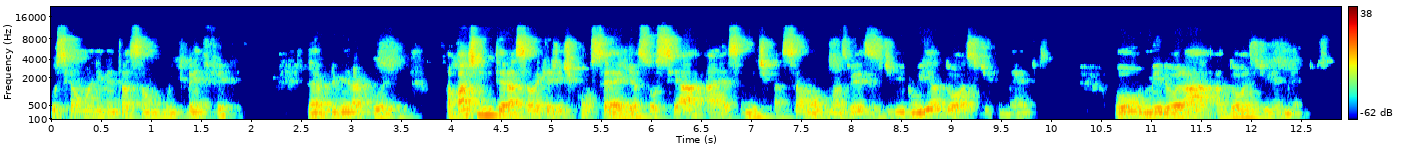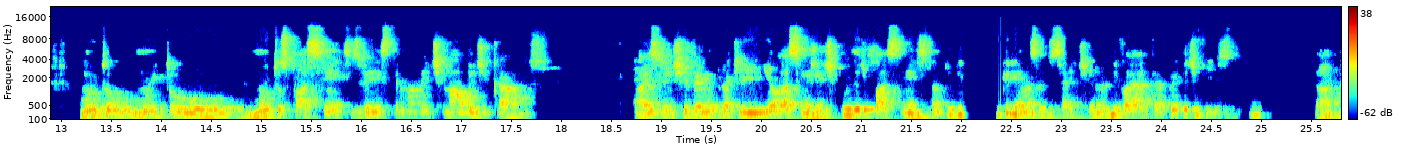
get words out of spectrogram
ou se é uma alimentação muito bem feita. É a primeira coisa. A parte de interação é que a gente consegue associar a essa medicação, algumas vezes, diminuir a dose de remédios ou melhorar a dose de remédios muito, muito, muitos pacientes vêm extremamente mal medicados. A gente vê muito aqui, e assim, a gente cuida de pacientes, tanto de criança de 7 anos e vai até perda de vista. Tá?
